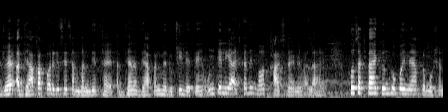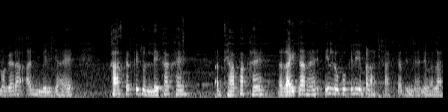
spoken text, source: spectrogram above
जो है, अध्यापक वर्ग से संबंधित है, अध्ययन अध्यापन में रुचि लेते हैं, उनके लिए आज का दिन बहुत खास रहने वाला है। हो सकता है कि उनको कोई नया प्रमोशन वगैरह आज मिल जाए, खास करके जो लेखक हैं, अध्यापक हैं, राइटर हैं, इन लोगों के लिए बड़ा अच्छा आज का दिन रहने वाला है।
